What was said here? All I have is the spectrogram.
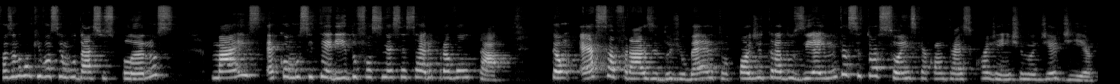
fazendo com que você mudasse os planos, mas é como se ter ido fosse necessário para voltar. Então, essa frase do Gilberto pode traduzir aí muitas situações que acontecem com a gente no dia a dia.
